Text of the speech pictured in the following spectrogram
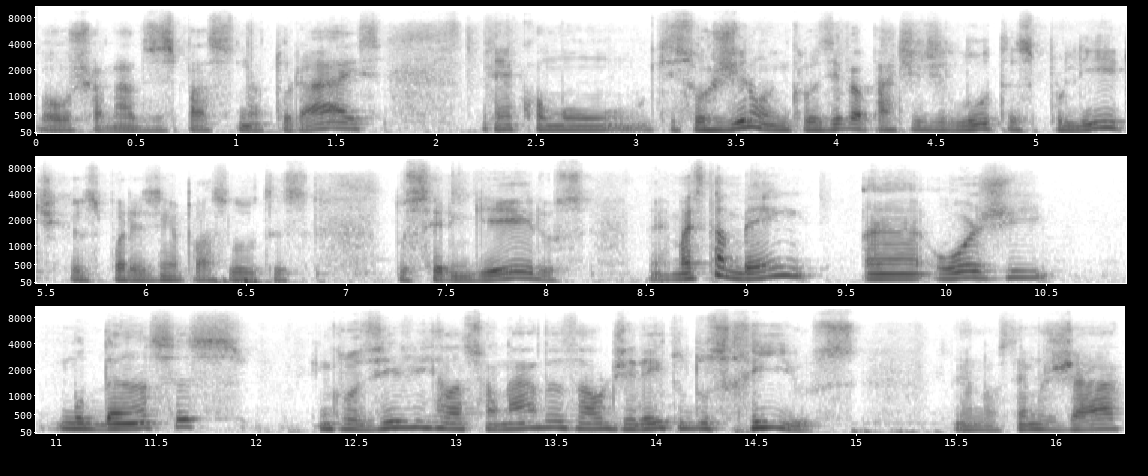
ou, chamados espaços naturais, né, como que surgiram inclusive a partir de lutas políticas, por exemplo, as lutas dos seringueiros, né, mas também ah, hoje mudanças, inclusive relacionadas ao direito dos rios. Né, nós temos já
